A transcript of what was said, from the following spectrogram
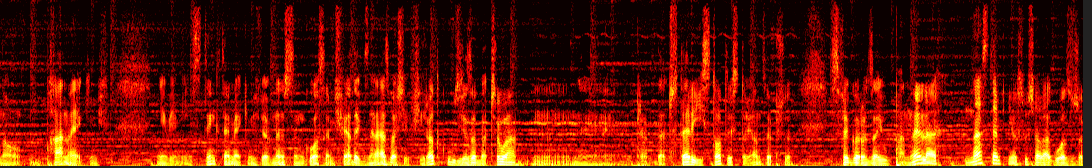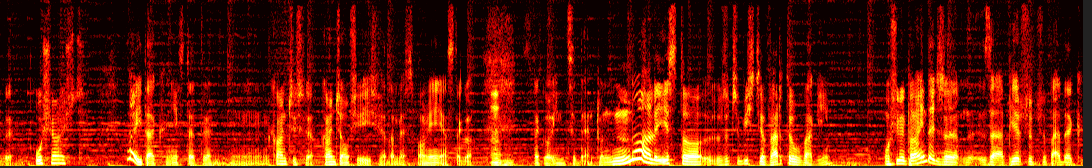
no, pchana jakimś nie wiem, instynktem, jakimś wewnętrznym głosem świadek znalazła się w środku, gdzie zobaczyła e, prawda, cztery istoty stojące przy swego rodzaju panelach. Następnie usłyszała głos, żeby usiąść. No i tak niestety mm, kończy się, kończą się jej świadome wspomnienia z tego, z tego incydentu. No ale jest to rzeczywiście warte uwagi. Musimy pamiętać, że za pierwszy przypadek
